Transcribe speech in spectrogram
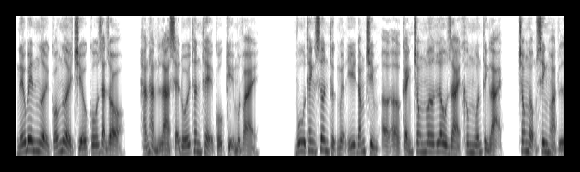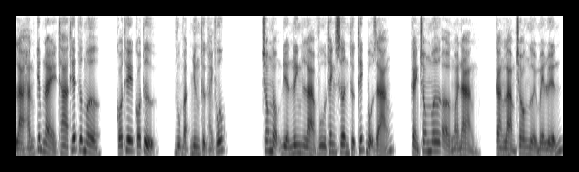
nếu bên người có người chiếu cố dặn dò, hắn hẳn là sẽ đối thân thể cố kỵ một vài. Vu Thanh Sơn thực nguyện ý đắm chìm ở ở cảnh trong mơ lâu dài không muốn tỉnh lại, trong mộng sinh hoạt là hắn kiếp này tha thiết ước mơ, có thê có tử, vụ vặt nhưng thực hạnh phúc. Trong mộng Điền Ninh là Vu Thanh Sơn thực thích bộ dáng, cảnh trong mơ ở ngoài nàng, càng làm cho người mê luyến.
